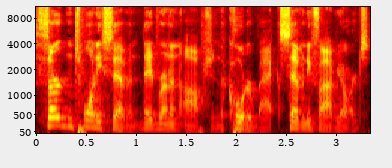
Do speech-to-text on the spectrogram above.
Third and twenty-seven. They'd run an option. The quarterback, seventy-five yards,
